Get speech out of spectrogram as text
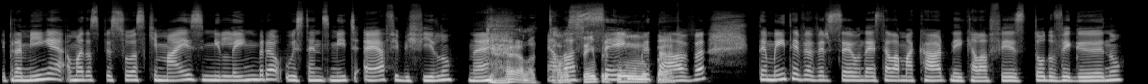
E para mim, é uma das pessoas que mais me lembra o Stan Smith é a Phoebe Philo, né? ela estava sempre, sempre com um no tava. Também teve a versão da Stella McCartney que ela fez todo vegano,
